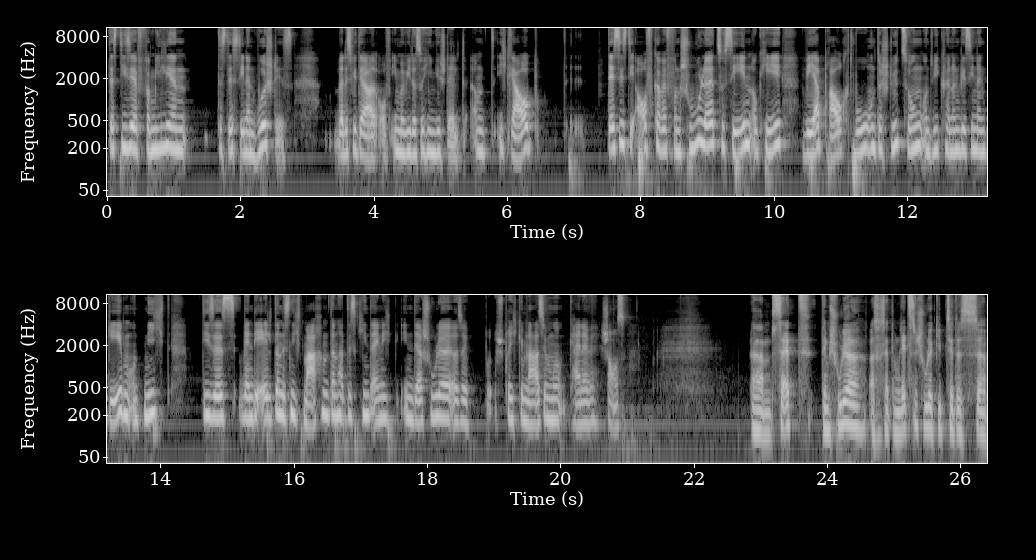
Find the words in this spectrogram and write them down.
dass diese Familien, dass das denen wurscht ist. Weil das wird ja oft immer wieder so hingestellt. Und ich glaube, das ist die Aufgabe von Schule, zu sehen, okay, wer braucht wo Unterstützung und wie können wir es ihnen geben und nicht, dieses, wenn die Eltern es nicht machen, dann hat das Kind eigentlich in der Schule, also sprich Gymnasium, keine Chance. Ähm, seit dem Schuljahr, also seit dem letzten Schuljahr gibt es ja das, äh,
